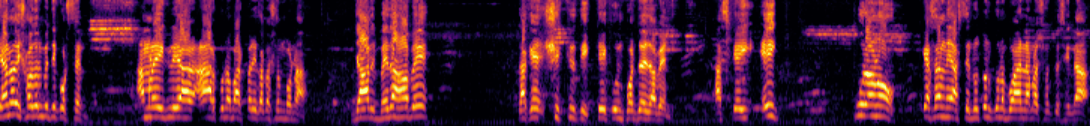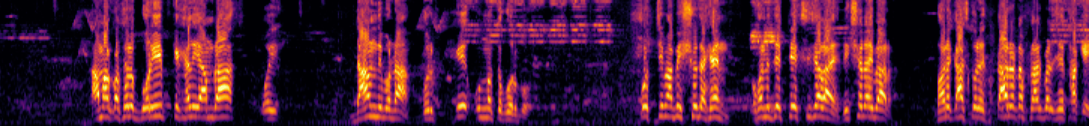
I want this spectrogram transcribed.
কেন এই স্বজনপ্রীতি করছেন? আমরা এগুলি আর আর কোনো বাটপারি কথা শুনব না। যার মেধা হবে, তাকে স্বীকৃতি, কে কোন পর্যায়ে যাবেন। আজকে এই পুরানো ক্যাসাল নিয়ে আসছে, নতুন কোনো বয়ান আমরা শুনতেছি না। আমার কথা হলো, গরিবকে খালি আমরা ওই দান দিব না, গরিবকে উন্নত করব। পশ্চিমা বিশ্ব দেখেন, ওখানে যে ট্যাক্সি চালায়, রিক্সা ড্রাইভার, ঘরে কাজ করে, তার একটা ফ্ল্যাট বাড়ি থাকে।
